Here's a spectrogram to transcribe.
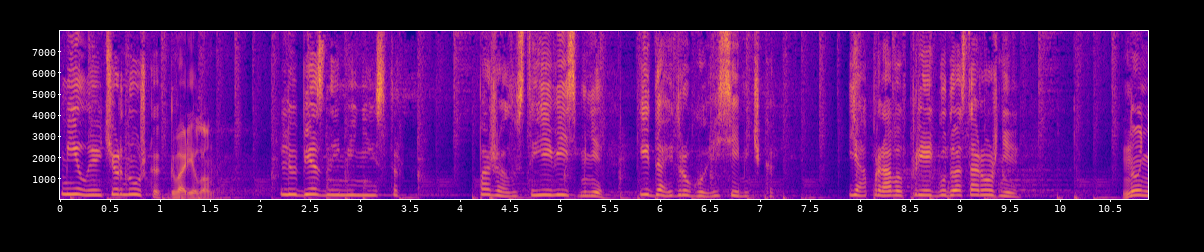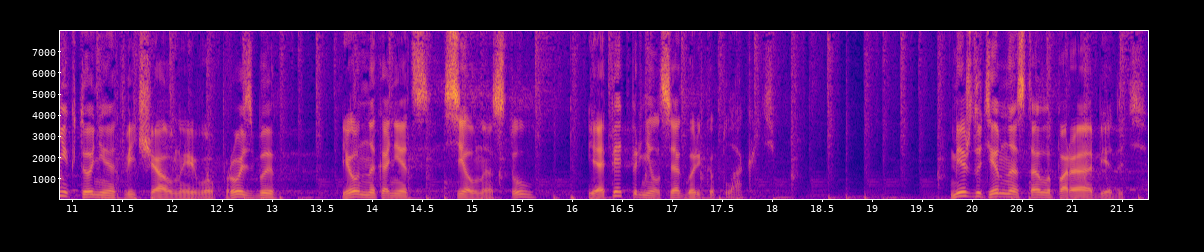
«Милая Чернушка», — говорил он, — «любезный министр, пожалуйста, явись мне и дай другое семечко. Я, право, впредь буду осторожнее». Но никто не отвечал на его просьбы, и он, наконец, сел на стул и опять принялся горько плакать. Между тем настала пора обедать.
